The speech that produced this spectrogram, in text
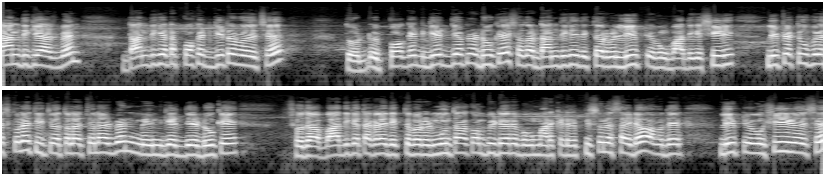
ডান দিকে আসবেন। ডান দিকে একটা পকেট গেটও রয়েছে। তো ওই পকেট গেট দিয়ে আপনার ঢুকে সোজা ডান দিকে দেখতে পারবেন লিফট এবং বাঁ দিকে সিঁড়ি। লিফটে টু প্রেস করলে তৃতীয় তলায় চলে আসবেন। মেইন গেট দিয়ে ঢুকে সোজা বাঁ দিকে তাকালে দেখতে পারবেন মুন্তাহা কম্পিউটার এবং মার্কেটের পিছনের সাইডেও আমাদের লিফট এবং সিঁড়ি রয়েছে।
